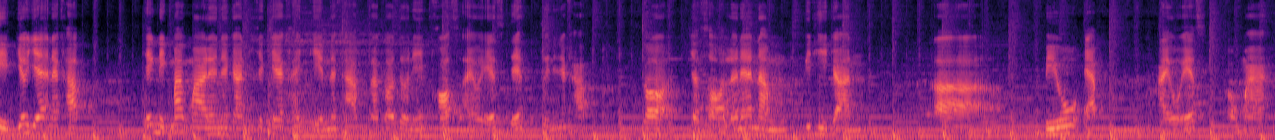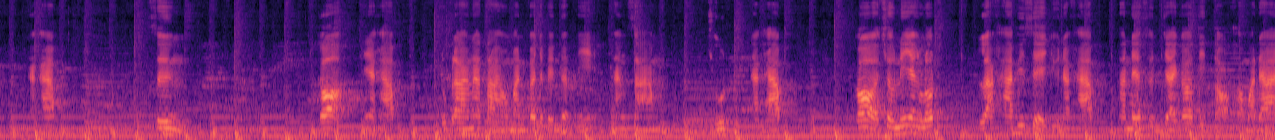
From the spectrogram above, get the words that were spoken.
นิคเยอะแยะนะครับ เทคนิคมากมายเลยในการที่จะแก้ไขเกมนะครับ แล้วก็ตัวนี้ Cos iOS Dev ตัวนี้นะครับ ก็จะสอนและแนะนำวิธีการ build แอป iOS ออกมานะครับ ซึ่ง ก็เนี่ยครับรูปร่างหน้าตาของมันก็จะเป็นแบบนี้ทั้ง 3 ชุดนะครับ ก็ช่วงนี้ยังลดราคาพิเศษอยู่นะครับ ท่านใดสนใจก็ติดต่อเข้ามาได้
